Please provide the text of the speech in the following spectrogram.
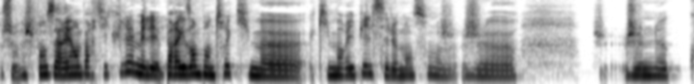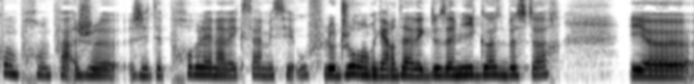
Je, je, pense à rien en particulier, mais par exemple, un truc qui me qui m'horripile, c'est le mensonge. Je je, ne comprends pas. Je, j'ai des problèmes avec ça, mais c'est ouf. L'autre jour, on regardait avec deux amis Ghostbusters et euh,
